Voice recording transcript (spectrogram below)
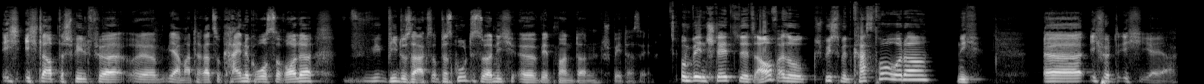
ich ich glaube, das spielt für äh, ja, Materazzo keine große Rolle. Wie, wie du sagst, ob das gut ist oder nicht, äh, wird man dann später sehen. Und wen stellst du jetzt auf? Also spielst du mit Castro oder nicht? Äh, ich würde, ich, ja, ja,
